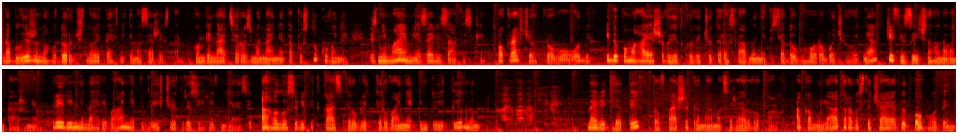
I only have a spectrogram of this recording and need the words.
наближеного до ручної техніки масажиста. Комбінація розминання та постукування знімає м'язеві затиски, покращує кровообіг і допомагає швидко відчути розслаблення після довгого робочого дня чи фізичного навантаження. Три рівні нагрівання підвищують розігрів м'язів, а голосові підказки роблять керування інтуїтивним. Навіть для тих, хто вперше тримає масажер в руках. Акумулятора вистачає до 2 годин,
